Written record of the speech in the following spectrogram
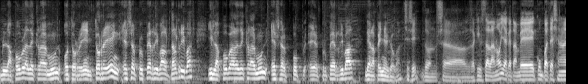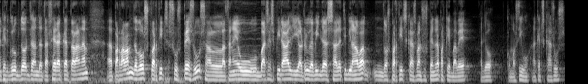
la Pobla de Claramunt o Torrent. Torrent és el proper rival del Ribas i la Pobla de Claramunt és el, el proper rival de la penya jove. Sí, sí, doncs eh, els equips de la Noia, que també competeixen en aquest grup 12 de tercera catalana, eh, parlàvem de dos partits suspesos, l'Ateneu Base Espiral i el Riu de Villes Aleti Vilanova, dos partits que es van suspendre perquè va haver allò, com es diu en aquests casos,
